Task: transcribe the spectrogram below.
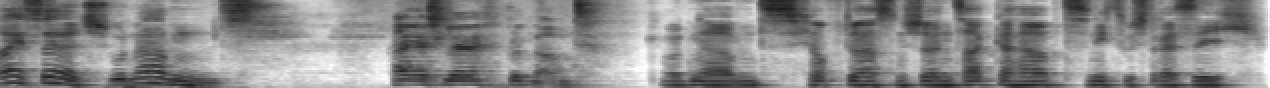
Hi Serge, guten Abend. Hi Ashley, guten Abend. Guten Abend. Ich hoffe, du hast einen schönen Tag gehabt, nicht zu stressig.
